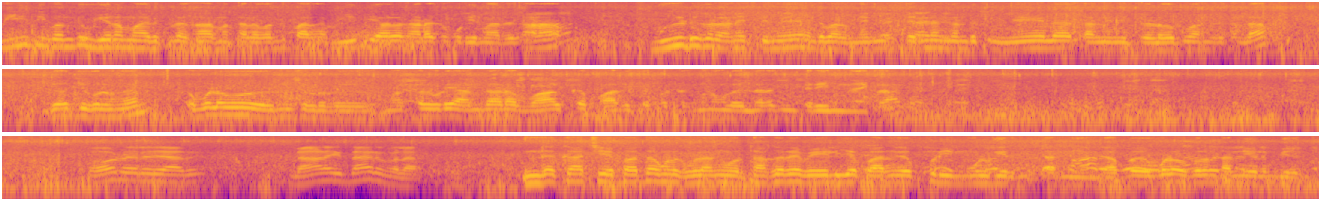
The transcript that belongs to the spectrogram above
வீதி வந்து உயரமாக இருக்கிற காரணத்தால் வந்து பாருங்கள் வீதியால் நடக்கக்கூடிய மாதிரி இருக்குது ஆனால் வீடுகள் அனைத்துமே இந்த பாருங்க நெல் தென்னங்கண்டுக்கு மேலே தண்ணி நிற்கிற அளவுக்கு வந்திருக்குன்னா யோசிச்சு கொள்ளுங்க எவ்வளவு என்ன சொல்கிறது மக்களுடைய அன்றாட வாழ்க்கை பாதிக்கப்பட்டிருக்குன்னு உங்களுக்கு எல்லாருக்கும் தெரியும் நினைக்கிறேன். நாளைக்கு தான் இருப்பல. இந்த காட்சியை பார்த்தா உங்களுக்கு விளங்க ஒரு தகர வேலியை பாருங்கள் எப்படி மூழ்கி இருக்கு தண்ணி. அப்போ எவ்வளோ தூரம் தண்ணி எழும்பி இருக்கு.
